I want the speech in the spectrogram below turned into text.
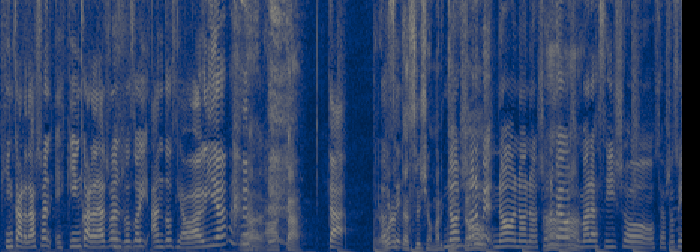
Kim Kardashian es Kim Kardashian, yo soy Anto Ciabaglia. Ah, ah, está. Pero O vos no te haces llamar Kim, no, no. yo no, me, no, no, no, yo no me Ah, hago ah. llamar así, yo, o sea, yo soy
